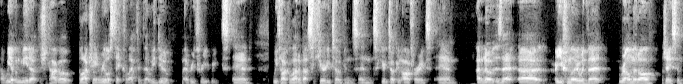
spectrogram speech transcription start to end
Uh, we have a meetup, the Chicago Blockchain Real Estate Collective, that we do every three weeks, and we talk a lot about security tokens and security token offerings. And I don't know. Is that uh, are you familiar with that realm at all, Jason?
